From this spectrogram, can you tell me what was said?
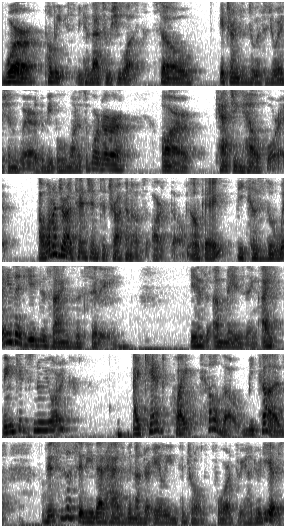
were police because that's who she was. So it turns into a situation where the people who want to support her are catching hell for it. I want to draw attention to Trakhanov's art though, Okay. because the way that he designs the city is amazing. I think it's New York. I can't quite tell though, because this is a city that has been under alien control for 300 years.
